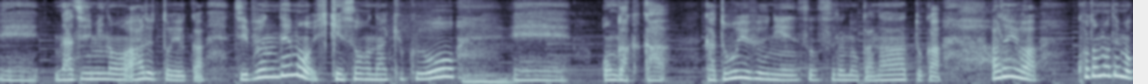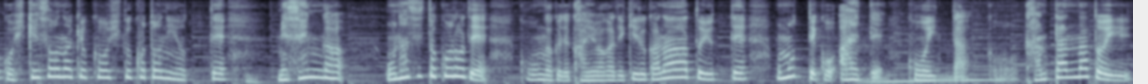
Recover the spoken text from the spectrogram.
えー馴染みのあるというか自分でも弾けそうな曲を、うん。えー音楽家がどういうふうに演奏するのかなとかあるいは子供でもこう弾けそうな曲を弾くことによってうん。目線が同じところでこう音楽で会話ができるかなと言って思ってこうあえてこういったこう簡単なという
